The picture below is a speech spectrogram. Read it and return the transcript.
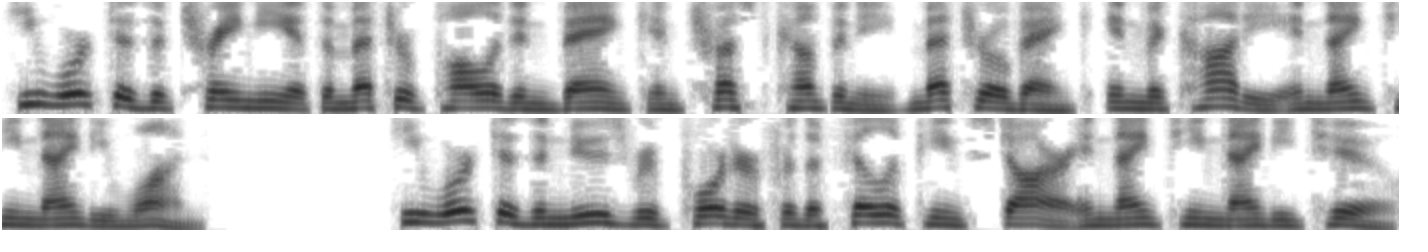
He worked as a trainee at the Metropolitan Bank and Trust Company Metrobank, in Makati in 1991. He worked as a news reporter for the Philippine Star in 1992.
